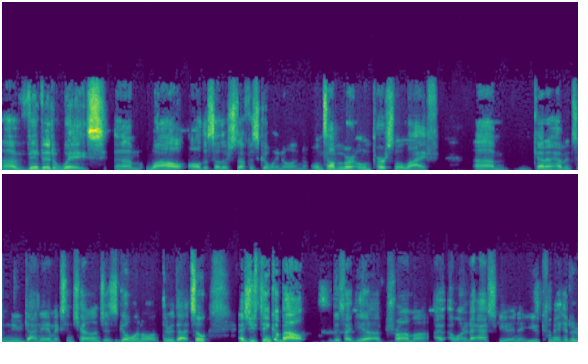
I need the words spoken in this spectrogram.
uh, vivid ways um, while all this other stuff is going on on top of our own personal life um, kind of having some new dynamics and challenges going on through that. So, as you think about this idea of trauma, I, I wanted to ask you, and you kind of hit it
